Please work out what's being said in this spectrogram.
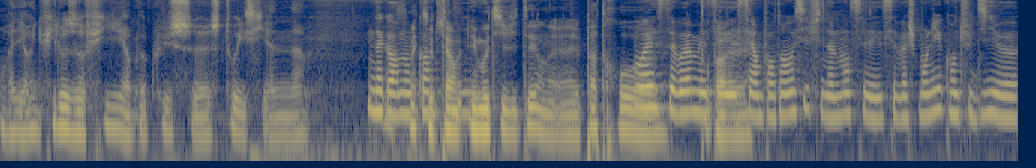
on va dire, une philosophie un peu plus stoïcienne. D'accord, C'est donc vrai que quand ce terme dis- émotivité, on n'avait pas trop. Ouais, euh, c'est vrai, mais c'est important aussi. Finalement, c'est c'est vachement lié. Quand tu dis euh,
